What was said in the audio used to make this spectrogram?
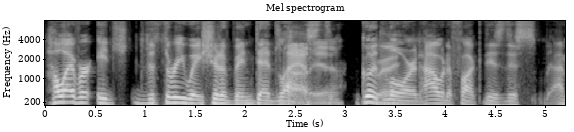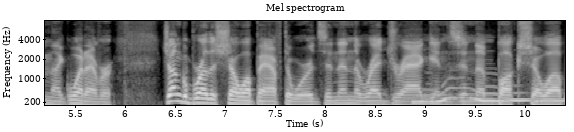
However, it the three way should have been dead last. yeah. Good Right. lord, how the fuck is this? I'm like, whatever. Jungle Brothers show up afterwards, and then the Red Dragons and the Bucks show up,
